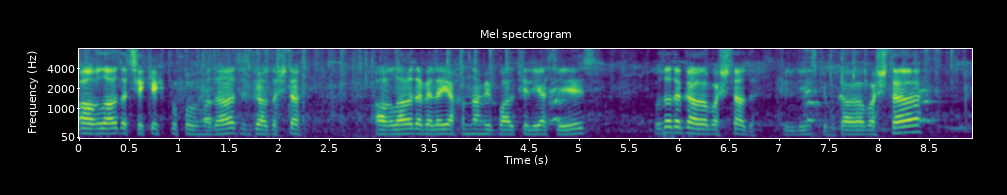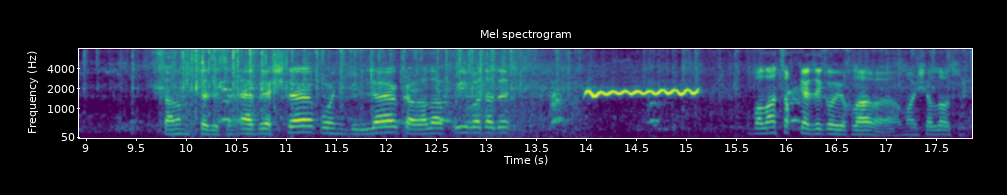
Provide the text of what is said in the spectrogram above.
Ağları da çəkək bu formada. Siz qardaşlar ağları da belə yaxından bir balıt eləyəsiniz. Burada da qarabaşlardır. Bildiyiniz kimi qarabaşlar Sanım istədirsən. Əbrəşlər, boyngüllər, qaralar bu yuvadadır. Bu balanın çox gəzə quyruqları var. Maşallah olsun.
